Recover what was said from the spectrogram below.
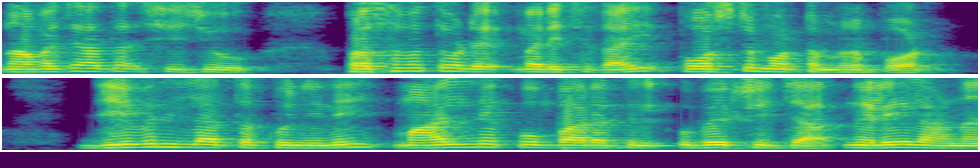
നവജാത ശിശു പ്രസവത്തോടെ മരിച്ചതായി പോസ്റ്റ്മോർട്ടം റിപ്പോർട്ട്. ജീവനില്ലാത്ത കുഞ്ഞിനെ മാലിന്യ കൂമ്പാരത്തിൽ ഉപേക്ഷിച്ച നിലയിലാണ്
